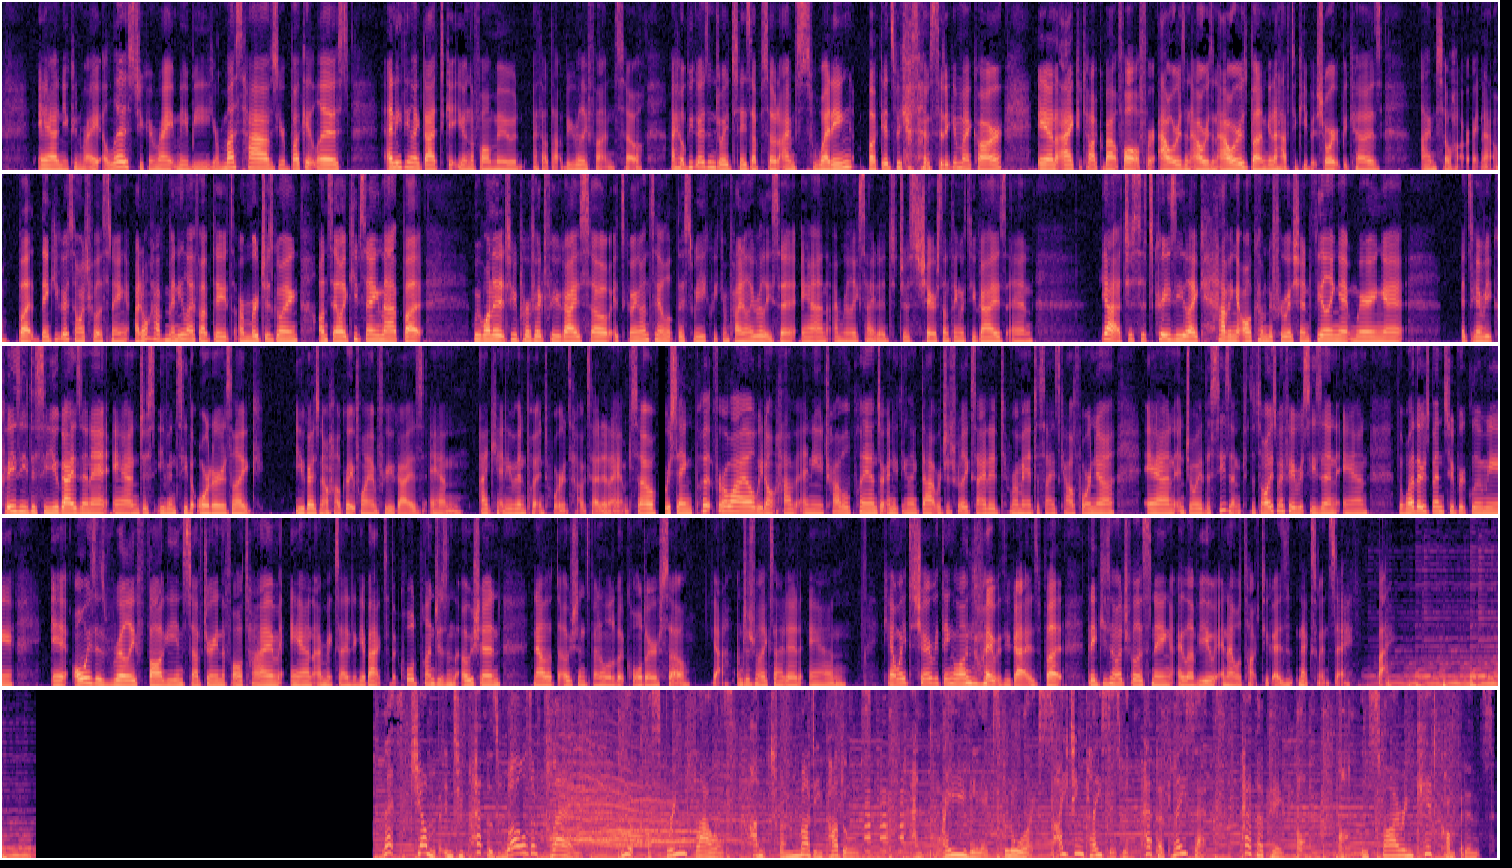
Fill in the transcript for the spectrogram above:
and you can write a list. You can write maybe your must haves, your bucket list, anything like that to get you in the fall mood. I thought that would be really fun. So I hope you guys enjoyed today's episode. I'm sweating buckets because I'm sitting in my car and I could talk about fall for hours and hours and hours, but I'm going to have to keep it short because I'm so hot right now. But thank you guys so much for listening. I don't have many life updates. Our merch is going on sale. I keep saying that, but we wanted it to be perfect for you guys. So it's going on sale this week. We can finally release it. And I'm really excited to just share something with you guys. And yeah, it's just, it's crazy like having it all come to fruition, feeling it, wearing it. It's going to be crazy to see you guys in it and just even see the orders. Like, you guys know how grateful I am for you guys. And I can't even put into words how excited I am. So, we're staying put for a while. We don't have any travel plans or anything like that. We're just really excited to romanticize California and enjoy the season because it's always my favorite season and the weather's been super gloomy. It always is really foggy and stuff during the fall time, and I'm excited to get back to the cold plunges in the ocean now that the ocean's been a little bit colder. So, yeah, I'm just really excited and can't wait to share everything along the way with you guys. But thank you so much for listening. I love you, and I will talk to you guys next Wednesday. Bye. Let's jump into Peppa's world of play. Look for spring flowers, hunt for muddy puddles, and bravely explore exciting places with Peppa playsets. Peppa Pig, inspiring kid confidence.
